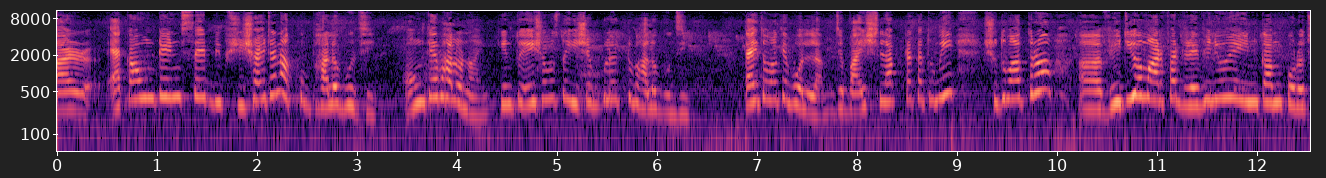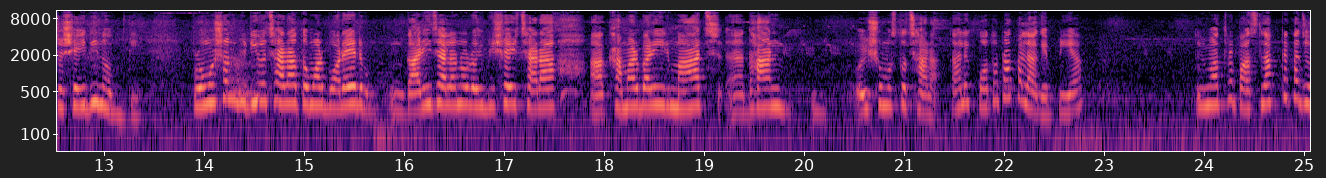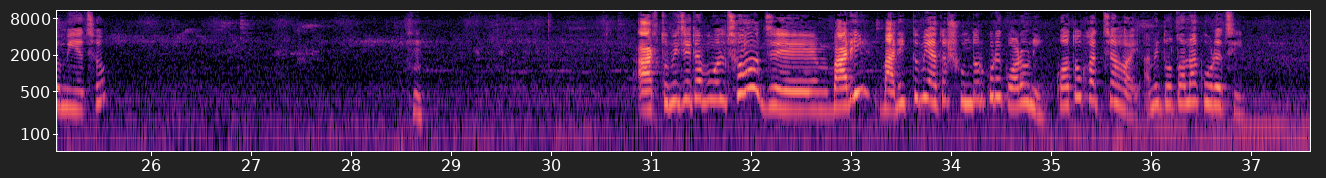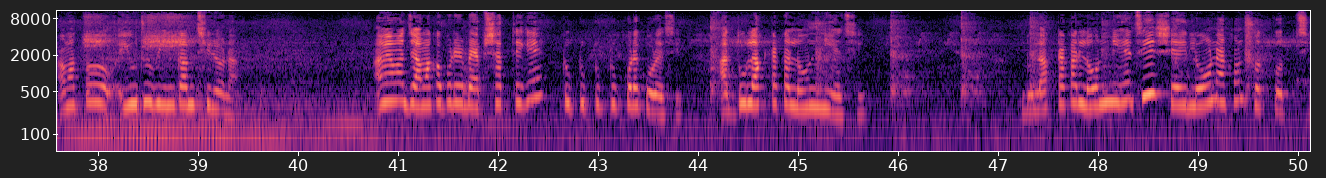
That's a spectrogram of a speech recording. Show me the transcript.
আর অ্যাকাউন্টেন্টসের বিষয়টা না খুব ভালো বুঝি। অঙ্কে ভালো নয়, কিন্তু এই সমস্ত হিসেবগুলো একটু ভালো বুঝি। তাই তোমাকে বললাম যে, বাইশ লাখ টাকা তুমি শুধুমাত্র ভিডিও মারফত রেভিনিউ ইনকাম করেছ সেই দিন অবধি। প্রমোশন ভিডিও ছাড়া, তোমার বরের গাড়ি চালানোর ওই বিষয় ছাড়া খামার বাড়ির মাছ ধান, ওই সমস্ত ছাড়া। তাহলে কত টাকা লাগে প্রিয়া? তুমি মাত্র পাঁচ লাখ টাকা জমিয়েছো। আর তুমি যেটা বলছো যে, বাড়ি বাড়ি তুমি এত সুন্দর করে করনি, কত খরচা হয়? আমি দোতলা করেছি। আমার তো ইউটিউব ইনকাম ছিল না। আমি আমার জামা কাপড়ের ব্যবসার থেকে টুক টুক টুক টুক করে করেছি। আর দু লাখ টাকা লোন নিয়েছি। দু লাখ টাকার লোন নিয়েছি, সেই লোন এখন শোধ করছি।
